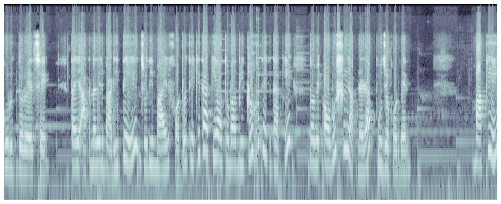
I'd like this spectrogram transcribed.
গুরুত্ব রয়েছে। তাই আপনাদের বাড়িতে যদি মায়ের ফটো থেকে থাকে অথবা বিগ্রহ থেকে থাকে, তবে অবশ্যই আপনারা পুজো করবেন। মাকে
